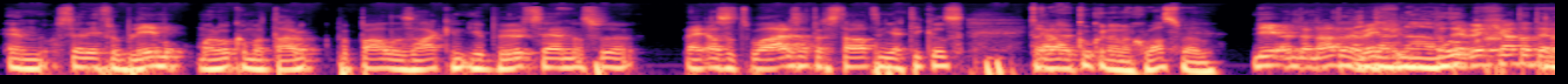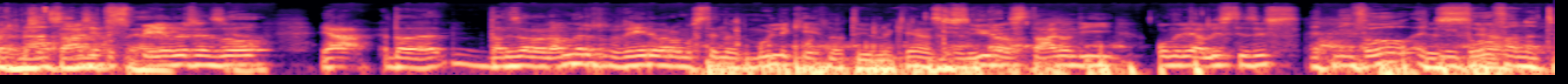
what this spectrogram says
en Oostende heeft problemen, maar ook omdat daar ook bepaalde zaken gebeurd zijn. Als, we, nee, als het waar is dat er staat in die artikels. Terwijl Ja. Koeken er nog was wel. Nee, en daarna dat hij, weg, daarna dat hij weggaat, dat hij een Daarna percentage de ja. spelers en zo. Ja, dat, dat is dan een andere reden waarom Oostende het moeilijk heeft natuurlijk. Hè. Dat is Dus- een uur van een stadion die onrealistisch is. Het niveau, het Dus, niveau ja. van het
